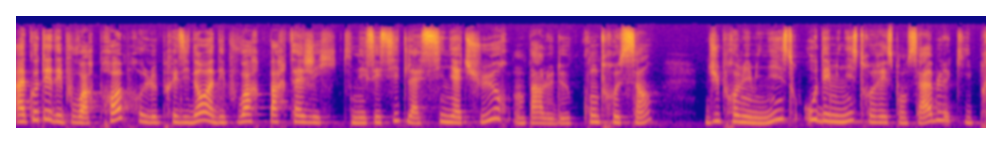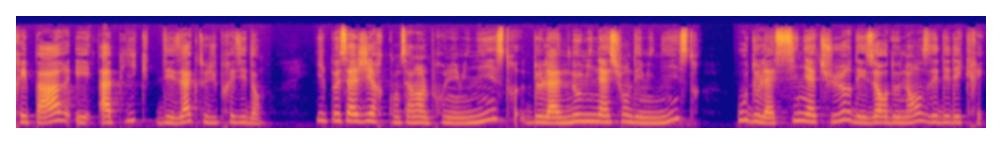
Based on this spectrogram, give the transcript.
À côté des pouvoirs propres, le président a des pouvoirs partagés qui nécessitent la signature, on parle de contre-saint, du Premier ministre ou des ministres responsables qui préparent et appliquent des actes du président. Il peut s'agir, concernant le Premier ministre, de la nomination des ministres ou de la signature des ordonnances et des décrets.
